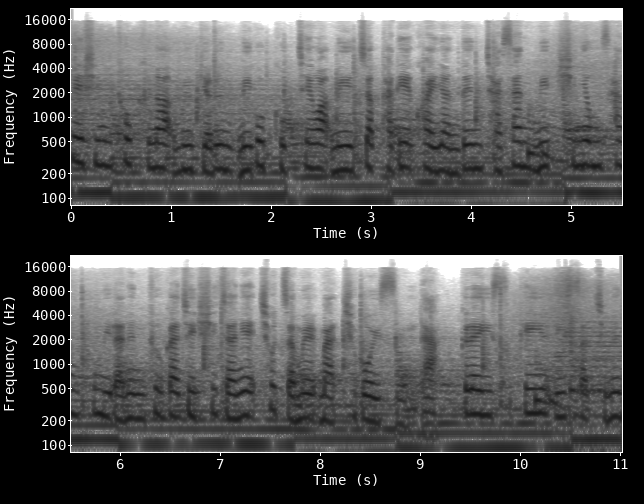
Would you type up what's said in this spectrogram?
최신 토큰화 물결은 미국 국채와 밀접하게 관련된 자산 및 신용 상품이라는 두 가지 시장에 초점을 맞추고 있습니다. 그레이스케일 리서치는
